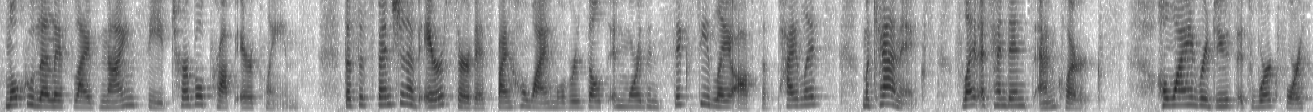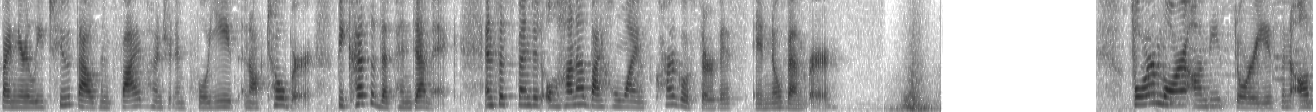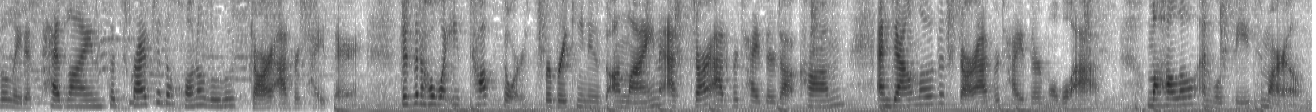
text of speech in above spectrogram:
Mokulele flies nine-seat turboprop airplanes. The suspension of air service by Hawaiian will result in more than 60 layoffs of pilots, mechanics, flight attendants, and clerks. Hawaiian reduced its workforce by nearly 2,500 employees in October because of the pandemic and suspended Ohana by Hawaiian's cargo service in November. For more on these stories and all the latest headlines, subscribe to the Honolulu Star Advertiser. Visit Hawaii's top source for breaking news online at staradvertiser.com and download the Star Advertiser mobile app. Mahalo, and we'll see you tomorrow.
